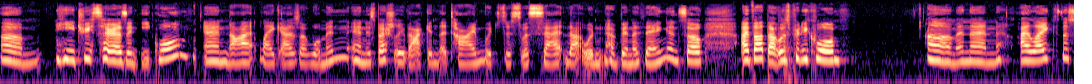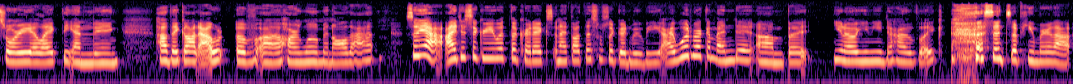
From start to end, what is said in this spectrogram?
um, he treats her as an equal and not like as a woman. And especially back in the time, which this was set, that wouldn't have been a thing. And so I thought that was pretty cool. Um, and then I liked the story, I liked the ending, how they got out of uh, Harlem and all that. So yeah, I disagree with the critics, and I thought this was a good movie. I would recommend it, um, but you know, you need to have like a sense of humor that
